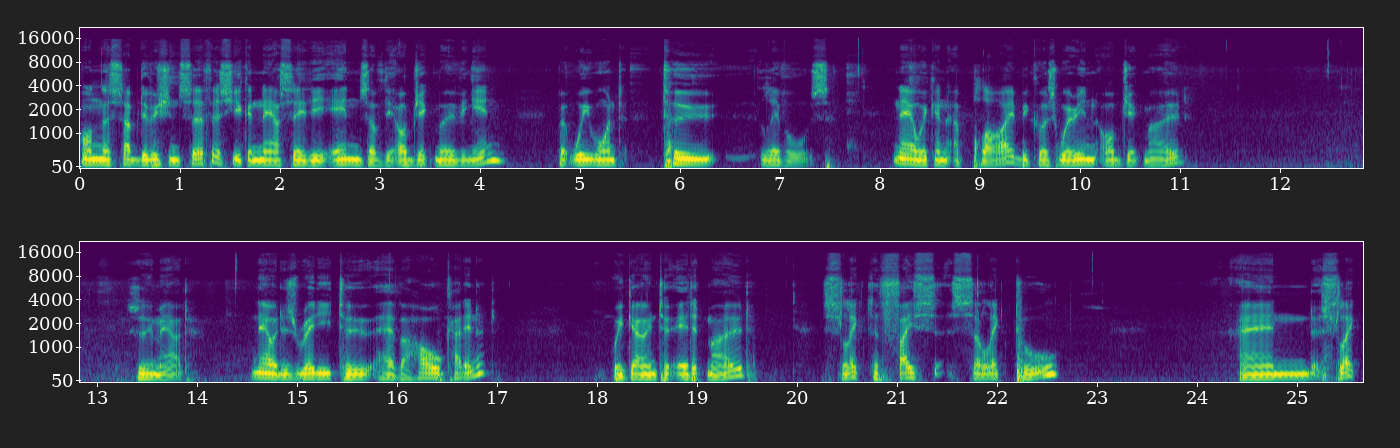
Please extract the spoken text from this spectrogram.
On the subdivision surface you can now see the ends of the object moving in but we want two levels now we can apply because we're in object mode. Zoom out. Now it is ready to have a hole cut in it. We go into edit mode, select the face select tool and select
